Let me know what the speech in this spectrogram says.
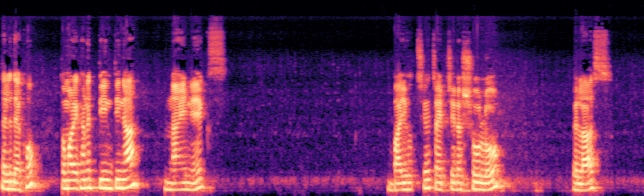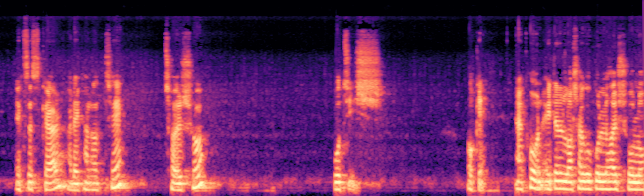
তাহলে দেখো, তোমার এখানে তিন তিনা নাইন এক্স বাই হচ্ছে চার চেরা ষোলো প্লাস এক্স স্কোয়ার, আর এখানে হচ্ছে ছয়শো পঁচিশ। ওকে, এখন এটার লসাগু করলে হয় ষোলো।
